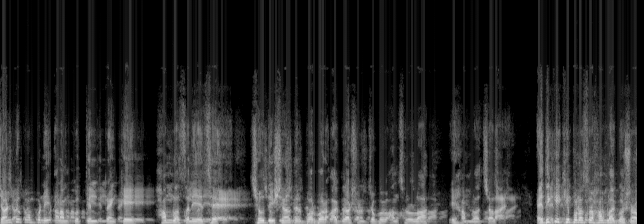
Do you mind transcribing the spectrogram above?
জান্টু কোম্পানি আরামকো তেল ট্যাঙ্কে হামলা চালিয়েছে সৌদি সেনাদের বর্বর আগ্রাসনের জবাবে আনসারুল্লাহ এই হামলা চালায়। এদিকে ক্ষেপণাস্ত্র হামলা ঘোষণা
